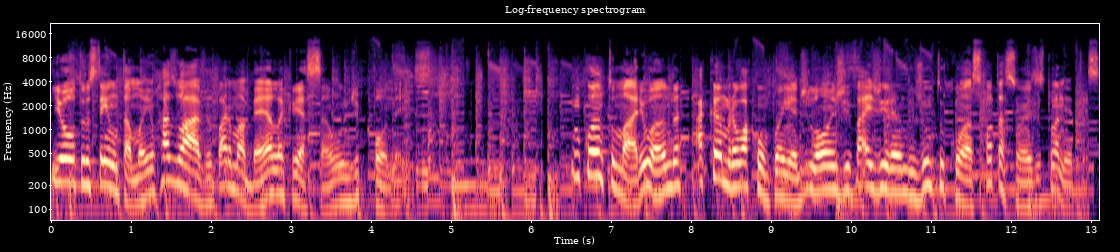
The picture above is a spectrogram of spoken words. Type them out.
e outros têm um tamanho razoável para uma bela criação de pôneis. Enquanto Mario anda, a câmera o acompanha de longe e vai girando junto com as rotações dos planetas,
